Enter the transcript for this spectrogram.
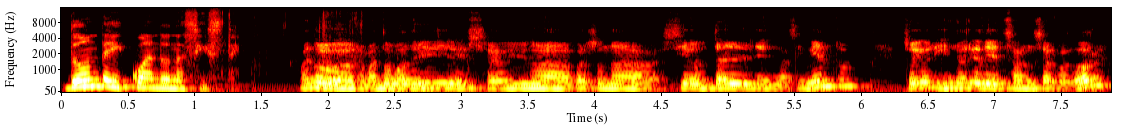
dónde y cuándo naciste. Bueno, Armando Madrid, soy una persona tal de nacimiento. Soy originario de San Salvador,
